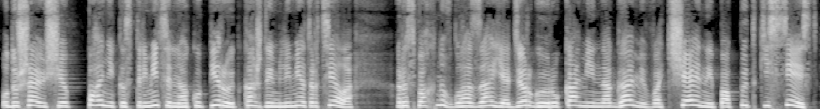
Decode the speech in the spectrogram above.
Удушающая паника стремительно оккупирует каждый миллиметр тела. Распахнув глаза, я дергаю руками и ногами в отчаянной попытке сесть.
